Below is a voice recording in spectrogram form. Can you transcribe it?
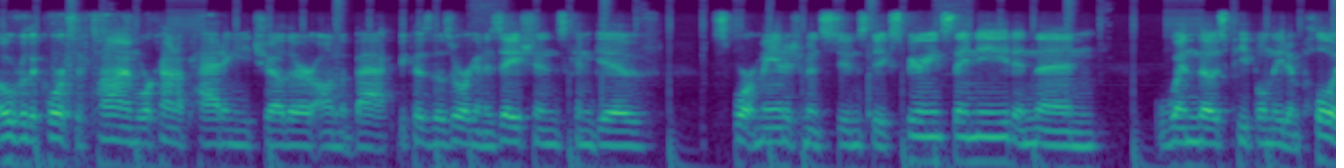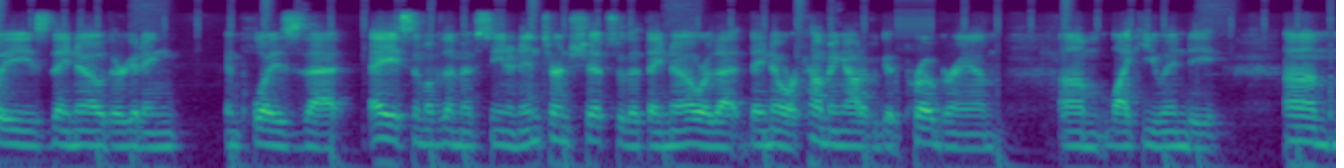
over the course of time, we're kind of patting each other on the back because those organizations can give sport management students the experience they need. And then when those people need employees, they know they're getting employees that a some of them have seen an internship so that they know or that they know are coming out of a good program um, like UIndy. Um,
